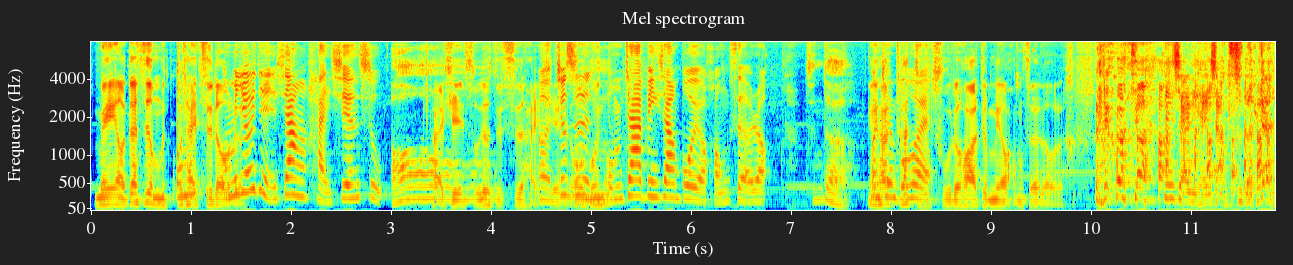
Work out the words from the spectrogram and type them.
没有，但是我们不太吃肉。我们有一点像海鲜素。哦，海鲜素就只吃海鲜，就是我们家冰箱不会有红色肉。真的，完全不会。他主厨的话就没有红色肉了，听起来你很想吃的感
